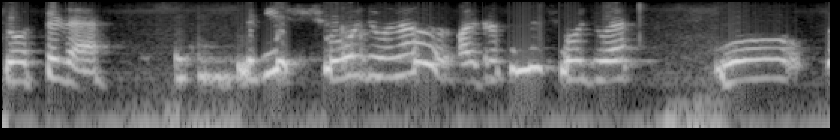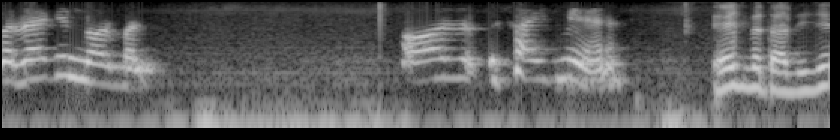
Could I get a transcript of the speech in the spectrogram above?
प्रोस्टेट है। लेकिन शो जो है ना अल्ट्रासाउंड में शो जो है वो कर रहा है कि नॉर्मल और साइड में है। एज बता दीजिए।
